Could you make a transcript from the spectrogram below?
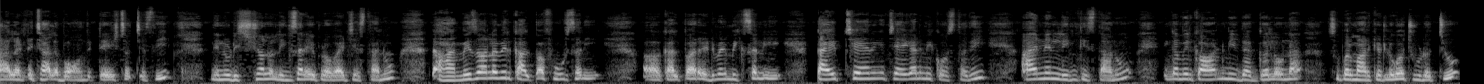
చాలా అంటే చాలా బాగుంది. టేస్ట్ వచ్చేసి నేను డిస్క్రిప్షన్లో లింక్స్ అనేవి ప్రొవైడ్ చేస్తాను. అమెజాన్లో మీరు కల్ప ఫుడ్స్ అని ఆ, కల్ప రెడీమేడ్ మిక్స్ అని టైప్ చేయని చేయగానే మీకు వస్తుంది. ఆయన నేను లింక్ ఇస్తాను. ఇంకా మీరు కావాలంటే మీ దగ్గరలో ఉన్న సూపర్ మార్కెట్లో కూడా చూడొచ్చు.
